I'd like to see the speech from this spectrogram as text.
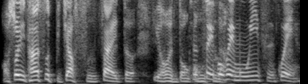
哦，所以它是比较实在的，有很多公司。最后会母以子贵。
